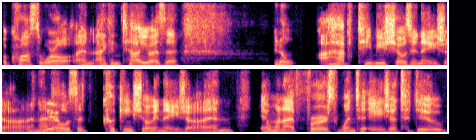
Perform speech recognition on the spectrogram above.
across the world, and I can tell you as a, you know, I have TV shows in Asia, and I Yeah. host a cooking show in Asia, and and when I first went to Asia to do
